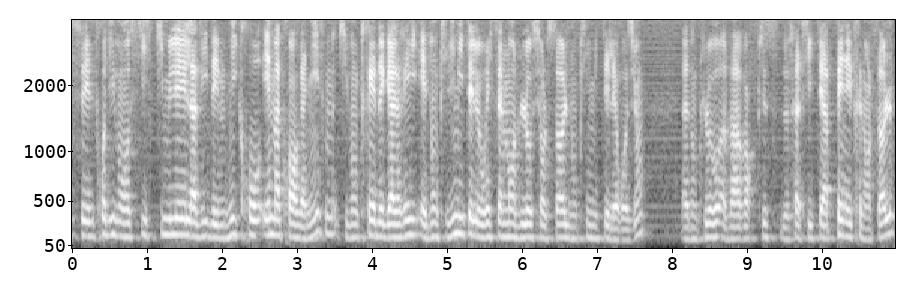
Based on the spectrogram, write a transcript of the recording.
Ces produits vont aussi stimuler la vie des micro- et macro-organismes qui vont créer des galeries et donc limiter le ruissellement de l'eau sur le sol, donc limiter l'érosion. Euh, donc l'eau va avoir plus de facilité à pénétrer dans le sol.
